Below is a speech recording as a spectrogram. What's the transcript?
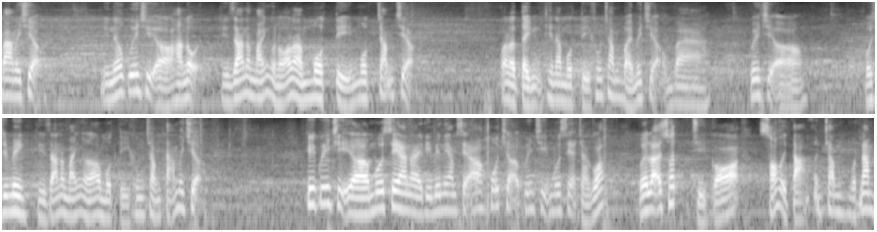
030 triệu. Thì nếu quý anh chị ở Hà Nội thì giá làm bánh của nó là 1 tỷ 100 triệu. Còn ở tỉnh thì là 1 tỷ 070 triệu và quý anh chị ở Hồ Chí Minh thì giá làm bánh của nó là 1 tỷ 080 triệu. Khi quý anh chị ờ, mua xe này thì bên em sẽ hỗ trợ quý anh chị mua xe trả góp với lãi suất chỉ có 6,8% một năm.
